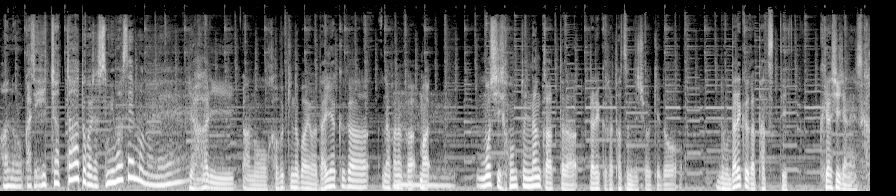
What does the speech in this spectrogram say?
あの風邪ひいちゃったとかじゃ済みませんものね。やはりあの歌舞伎の場合は代役がなかなか、まあ、もし本当に何かあったら誰かが立つんでしょうけどでも誰かが立つって悔しいじゃないですか。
